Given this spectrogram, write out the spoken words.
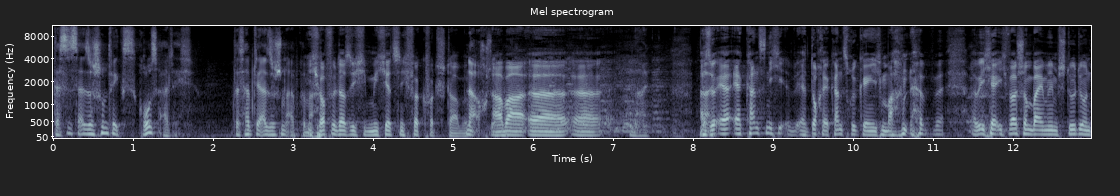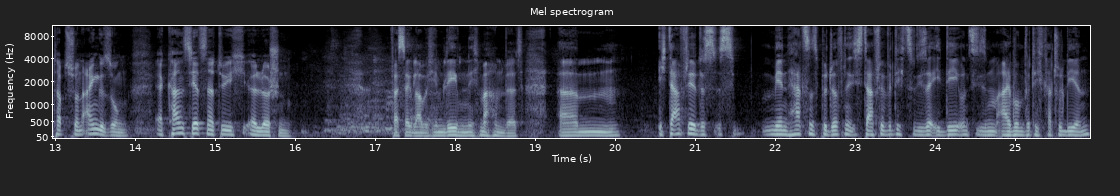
Das ist also schon fix. Großartig. Das habt ihr also schon abgemacht. Ich hoffe, dass ich mich jetzt nicht verquatscht habe. Na, auch Aber äh, äh, nein. Also er, er kann es nicht, er, doch, er kann es rückgängig machen. Aber ich, ich war schon bei ihm im Studio und habe es schon eingesungen. Er kann es jetzt natürlich äh, löschen. Was er, glaube ich, im Leben nicht machen wird. Ähm, ich darf dir, das ist mir ein Herzensbedürfnis, ich darf dir wirklich zu dieser Idee und zu diesem Album wirklich gratulieren,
